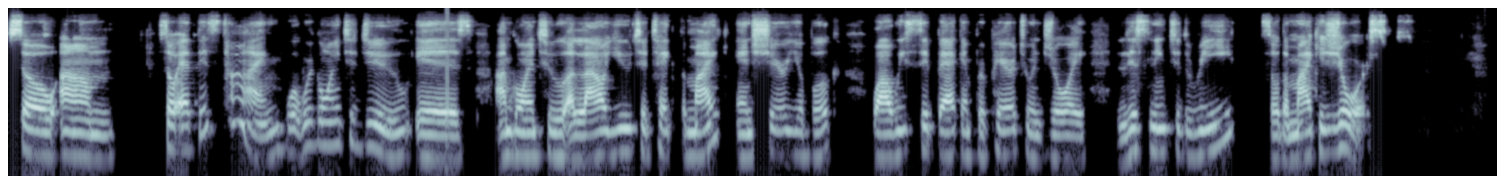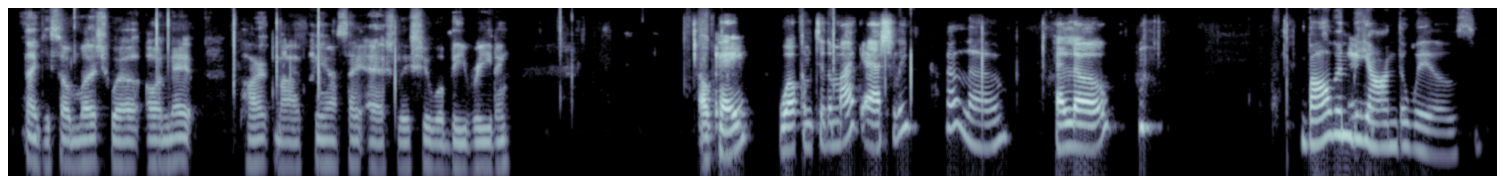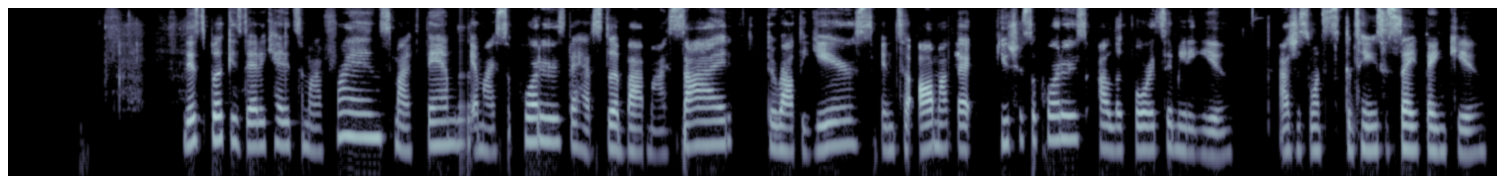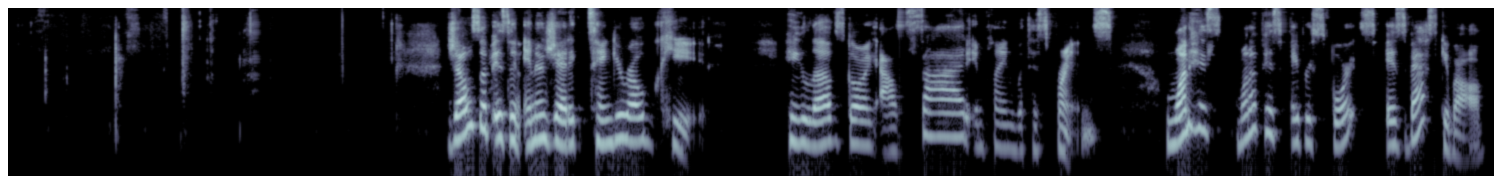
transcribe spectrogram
So, um, so at this time, what we're going to do is I'm going to allow you to take the mic and share your book while we sit back and prepare to enjoy listening to the read so the mic is yours. Thank you so much. Well, on that part, my fiance Ashley, she will be reading. Okay. Welcome to the mic, Ashley. Hello. Hello. Balling Beyond the Wheels. This book is dedicated to my friends, my family, and my supporters that have stood by my side throughout the years. And to all my future supporters, I look forward to meeting you. I just want to continue to say thank you. Joseph is an energetic 10 year old kid. He loves going outside and playing with his friends. One, his, one of his favorite sports is basketball.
